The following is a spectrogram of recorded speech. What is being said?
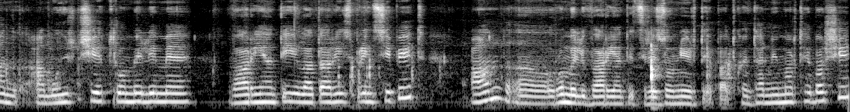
ან ამოირჩიეთ რომელიმე ვარიანტი ლატარიის პრინციპით ან რომელი ვარიანტიც რეზონირდება თქვენთან მიმართებაში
